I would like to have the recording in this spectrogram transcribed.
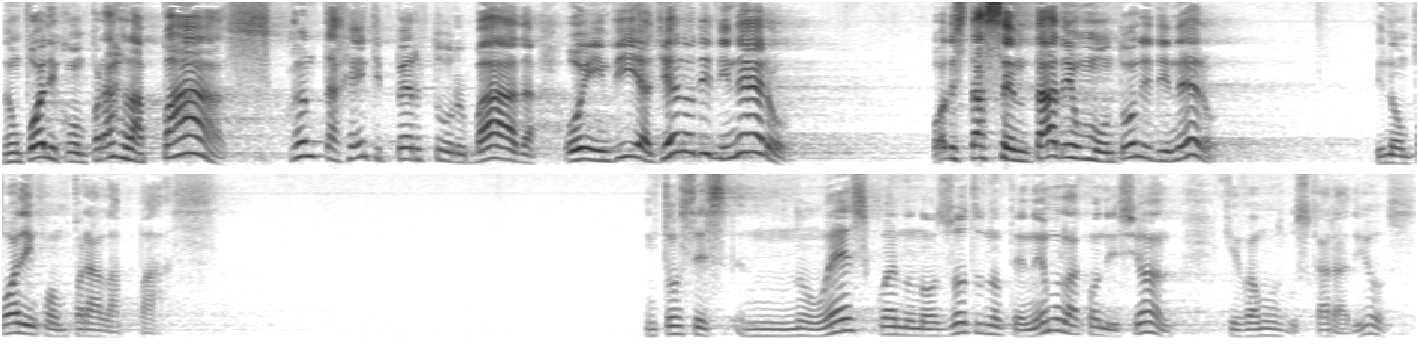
Não pode comprar a paz. Quanta gente perturbada hoje em dia, lleno de dinheiro. Pode estar sentado em um montão de dinheiro e não podem comprar a paz. Então, não é quando nós outros não temos a condição que vamos buscar a Deus.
